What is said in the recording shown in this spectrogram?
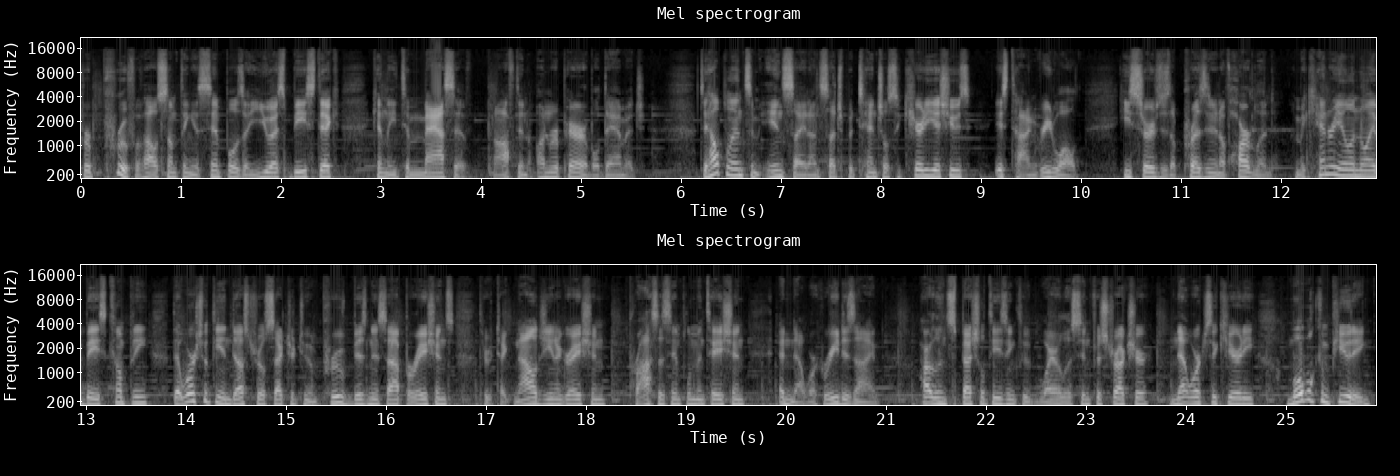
for proof of how something as simple as a USB stick can lead to massive and often unrepairable damage. To help lend some insight on such potential security issues is Todd Greenwald. He serves as the president of Heartland, a McHenry, Illinois based company that works with the industrial sector to improve business operations through technology integration, process implementation, and network redesign. Heartland's specialties include wireless infrastructure, network security, mobile computing,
